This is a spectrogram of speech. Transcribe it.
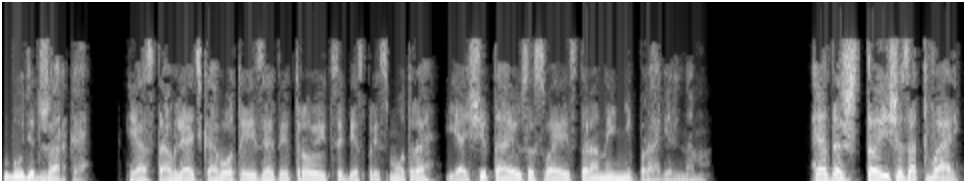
будет жарко и оставлять кого-то из этой троицы без присмотра я считаю со своей стороны неправильным. «Это что еще за тварь?»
